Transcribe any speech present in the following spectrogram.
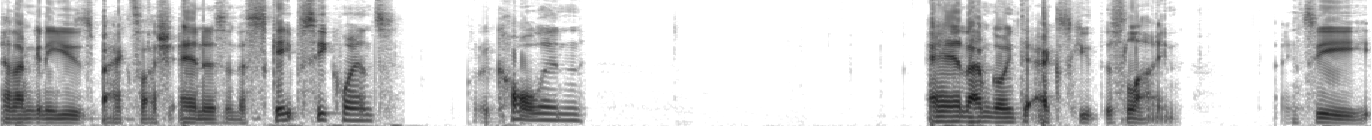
And I'm going to use backslash n as an escape sequence, put a colon, and I'm going to execute this line. I can see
